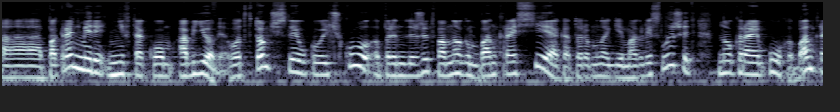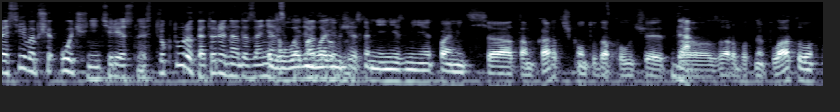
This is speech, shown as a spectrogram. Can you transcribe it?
А, по крайней мере, не в таком объеме. Вот в том числе у Ковальчуку принадлежит во многом Банк России, о котором многие могли слышать, но краем уха. Банк России вообще очень интересная структура, которой надо заняться. Владимир Владимирович если мне не изменяет память, а, там карточка, он туда получает да. А, заработную плату.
